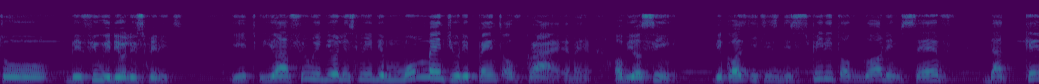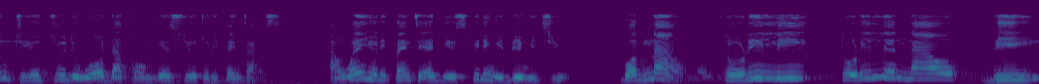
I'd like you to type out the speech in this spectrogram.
to be filled with the Holy Spirit. It, you are filled with the Holy Spirit the moment you repent of Christ, I mean, of your sin, because it is the Spirit of God Himself that came to you through the Word that convinced you to repentance. And when you repented, the Spirit will be with you. But now, to really, to really now be,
